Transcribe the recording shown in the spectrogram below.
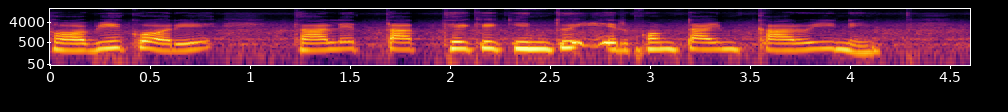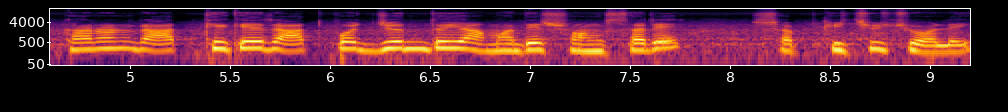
সবই করে তাহলে তার থেকে কিন্তু এরকম টাইম কারোই নেই। কারণ রাত থেকে রাত পর্যন্তই আমাদের সংসারে সব কিছু চলে।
